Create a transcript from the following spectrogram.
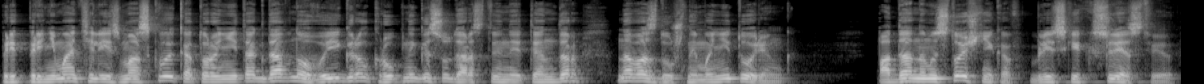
предпринимателе из Москвы, который не так давно выиграл крупный государственный тендер на воздушный мониторинг. По данным источников, близких к следствию,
